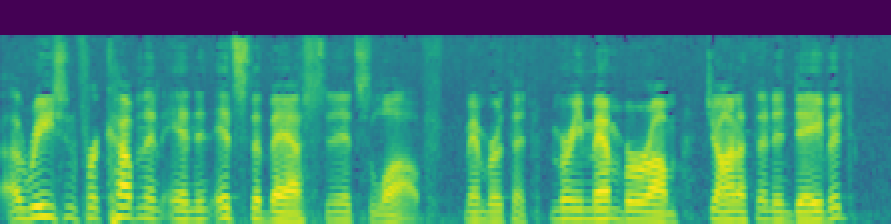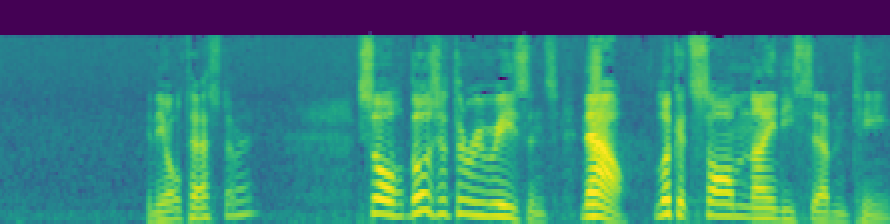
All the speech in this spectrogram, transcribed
a reason for covenant, and it's the best, and it's love. Remember, th- remember um, Jonathan and David in the Old Testament? So those are three reasons. Now, look at Psalm 90, 17.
